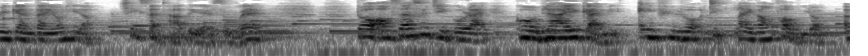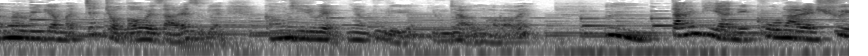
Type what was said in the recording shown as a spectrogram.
ရိကန်တန်ရုံးထီတော့ ချိတ်ဆက်ထားသေးတယ်ဆိုပဲဒေါ်အောင်ဆန်းစုကြည်ကိုယ်တိုင်ဂေါ်ပြားကြီးကြိုင်ပြီးအိမ်ဖြူတော့အထိလိုက်ကောင်းဖောက်ပြီးတော့အမေရိကန်မှာကြက်ကြော်တော့ဝယ်စားရဲဆိုလဲခေါင်းကြီးတို့ရဲ့ညံပုလေးတဲ့ယုံကြအောင်ပါပါပဲอืมတိုင်းပြည်ကနေခိုးထားတဲ့ရွှေ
